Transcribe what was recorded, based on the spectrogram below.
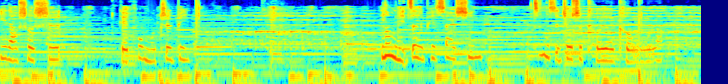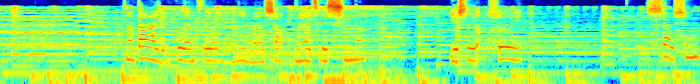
医疗设施。给父母治病，那么你这一片孝心，真的是就是可有可无了。那当然也不能只有能力，没有孝，没有这个心呢，也是。所以，孝心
